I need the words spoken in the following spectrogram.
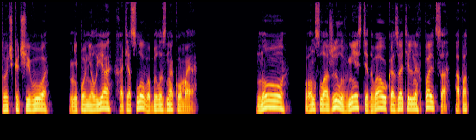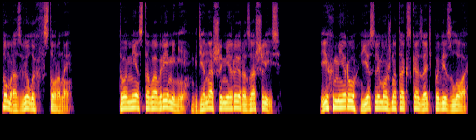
Точка чего? Не понял я, хотя слово было знакомое. Ну, он сложил вместе два указательных пальца, а потом развел их в стороны. То место во времени, где наши миры разошлись. Их миру, если можно так сказать, повезло.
